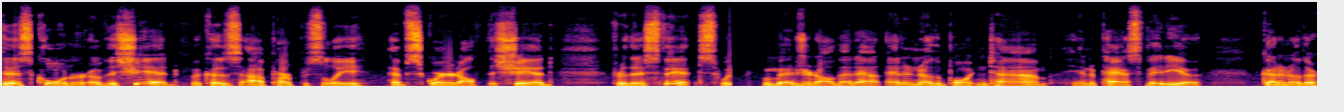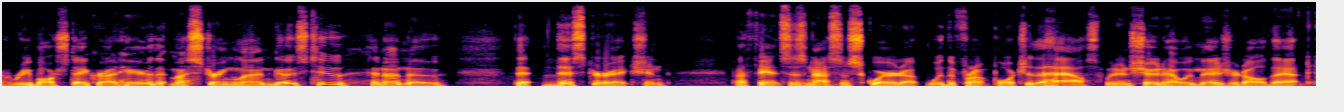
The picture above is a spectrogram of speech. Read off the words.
this corner of the shed because I purposely have squared off the shed for this fence. We, we measured all that out at another point in time in a past video. Got another rebar stake right here that my string line goes to and I know that this direction my fence is nice and squared up with the front porch of the house. We didn't show how we measured all that.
